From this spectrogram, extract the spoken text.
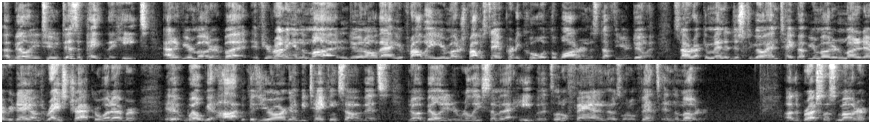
ability to dissipate the heat out of your motor but if you're running in the mud and doing all that you're probably your motor's probably staying pretty cool with the water and the stuff that you're doing. It's not recommended just to go ahead and tape up your motor and run it every day on the racetrack or whatever. It will get hot because you are going to be taking some of its you know, ability to release some of that heat with its little fan and those little vents in the motor. Uh, the brushless motor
